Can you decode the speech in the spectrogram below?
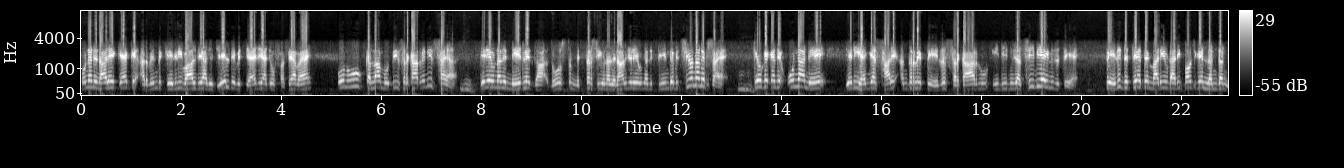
ਉਹਨਾਂ ਨੇ ਨਾਲੇ ਕਿਹਾ ਕਿ ਅਰਵਿੰਦ ਕੇਜਰੀਵਾਲ ਜੀ ਅੱਜ ਜੇਲ੍ਹ ਦੇ ਵਿੱਚ ਹੈ ਜੇ ਅੱਜ ਉਹ ਫਸਿਆ ਹੋਇਆ ਹੈ ਉਹਨੂੰ ਕੱਲਾ ਮੋਦੀ ਸਰਕਾਰ ਨੇ ਨਹੀਂ ਫਸਾਇਆ ਜੀ। ਜਿਹੜੇ ਉਹਨਾਂ ਦੇ ਨੇੜਲੇ ਦੋਸਤ ਮਿੱਤਰ ਸੀ ਉਹਨਾਂ ਦੇ ਨਾਲ ਜਿਹੜੇ ਉਹਨਾਂ ਦੀ ਟੀਮ ਦੇ ਵਿੱਚ ਸੀ ਉਹਨਾਂ ਨੇ ਫਸਾਇਆ। ਕਿਉਂਕਿ ਕਹਿੰਦੇ ਉਹਨਾਂ ਨੇ ਜਿਹੜੀ ਹੈਗੀ ਸਾਰੇ ਅੰਦਰਲੇ ਭੇਦ ਸਰਕਾਰ ਨੂੰ ਈਡੀ ਨੂੰ ਜਾਂ ਸੀਬੀਆਈ ਨੂੰ ਦਿੱਤੇ ਹੈ ਭੇਦ ਦਿੱਤੇ ਤੇ ਮਾਰੀ ਉਡਾਰੀ ਪਹੁੰਚ ਗਏ ਲੰਡਨ।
